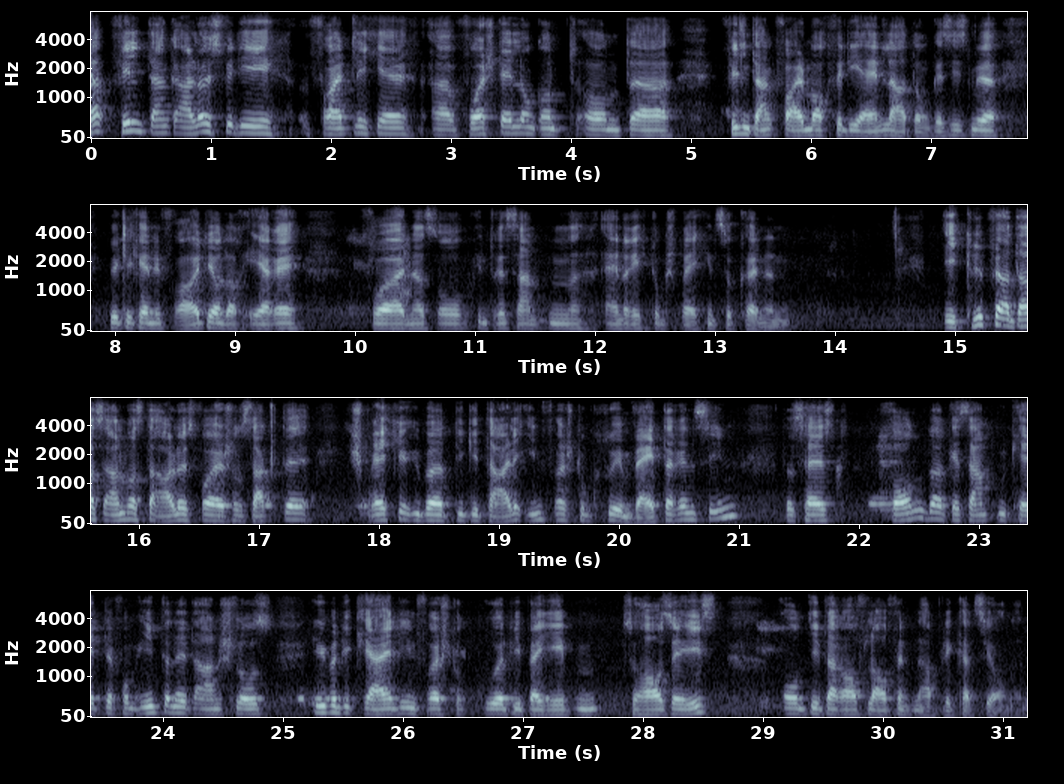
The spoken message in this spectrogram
Ja, vielen Dank, Alois, für die freundliche äh, Vorstellung und, und äh, vielen Dank vor allem auch für die Einladung. Es ist mir wirklich eine Freude und auch Ehre, vor einer so interessanten Einrichtung sprechen zu können. Ich knüpfe an das an, was der Alois vorher schon sagte. Ich spreche über digitale Infrastruktur im weiteren Sinn. Das heißt, von der gesamten Kette vom Internetanschluss über die Client-Infrastruktur, die bei jedem zu Hause ist und die darauf laufenden Applikationen.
